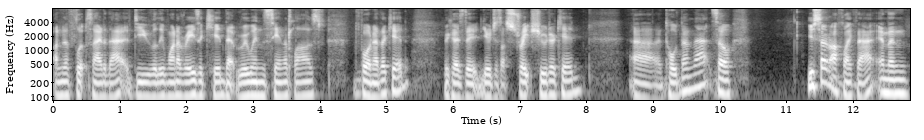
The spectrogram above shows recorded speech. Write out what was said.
on the flip side of that do you really want to raise a kid that ruins santa claus for another kid? Because they, you're just a straight shooter kid uh, told them that. So you start off like that and then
